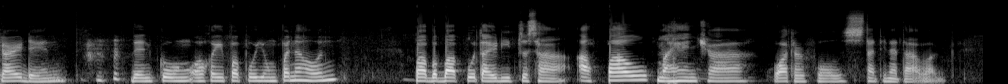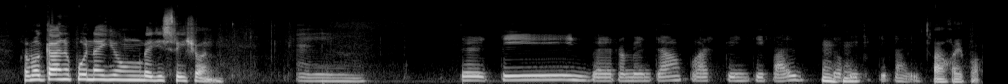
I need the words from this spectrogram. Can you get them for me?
Garden. Then kung okay pa po yung panahon, pababa po tayo dito sa Apaw Mahensha Waterfalls na tinatawag. So magkano po na yung registration? Um, 30 environmental plus 25, so Mhm. 55. Okay po.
